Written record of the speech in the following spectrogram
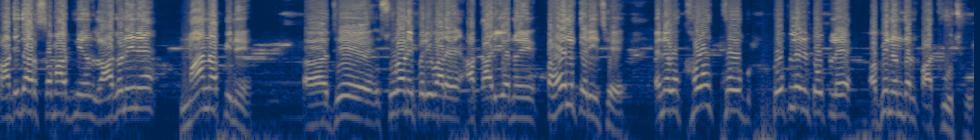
પાટીદાર સમાજની લાગણીને માન આપીને જે સુરાણી પરિવારે આ કાર્યને પહેલ કરી છે, એને હું ખૂબ ખૂબ ટોપલે ને ટોપલે અભિનંદન પાઠવું છું.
